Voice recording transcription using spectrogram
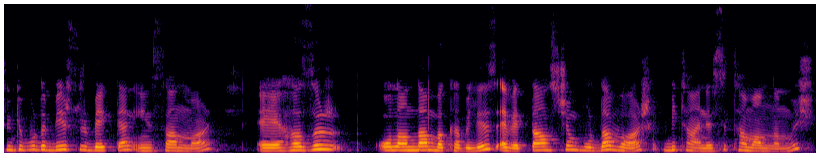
Çünkü burada bir sürü bekleyen insan var. Ee, hazır olandan bakabiliriz. Evet dansçım burada var. Bir tanesi tamamlamış.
